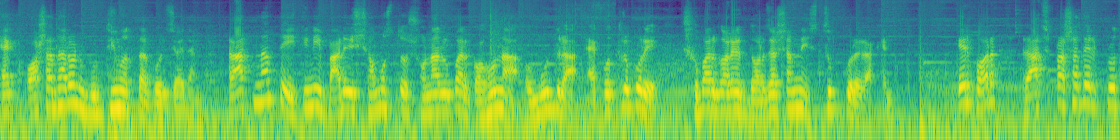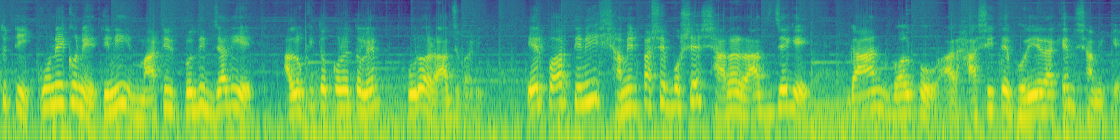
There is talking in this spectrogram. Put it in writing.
এক অসাধারণ বুদ্ধিমত্তার পরিচয় দেন। রাত নামতেই তিনি বাড়ির সমস্ত সোনা রূপার গহনা ও মুদ্রা একত্র করে শোবার ঘরের দরজার সামনে স্তূপ করে রাখেন। এরপর রাজপ্রাসাদের প্রতিটি কোণে কোণে তিনি মাটির প্রদীপ জ্বালিয়ে আলোকিত করে তোলেন পুরো রাজবাড়ি। এরপর তিনি স্বামীর পাশে বসে সারা রাত জেগে গান, গল্প আর হাসিতে ভরিয়ে রাখেন স্বামীকে।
